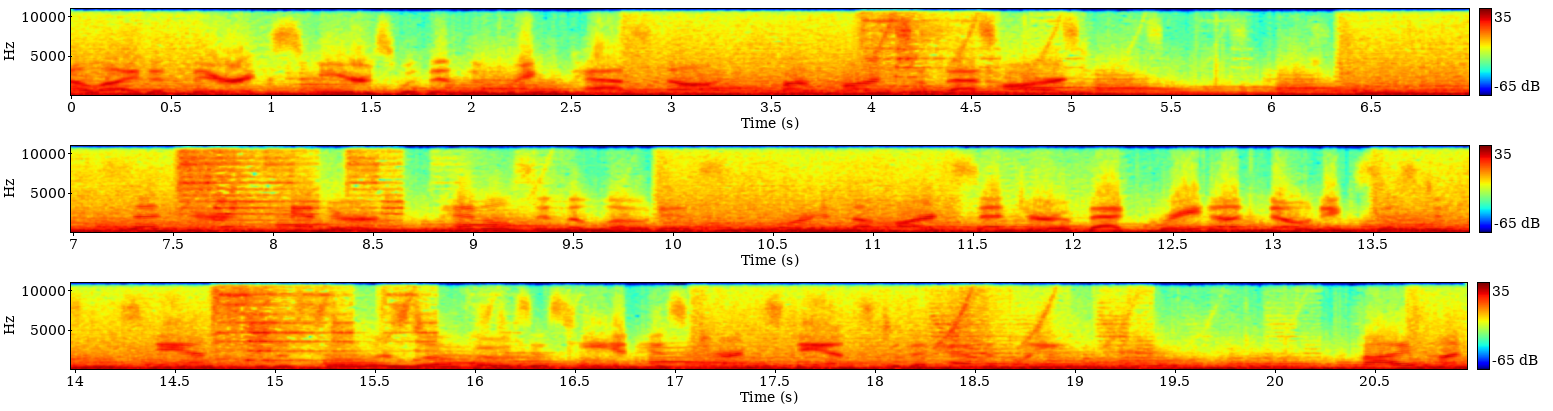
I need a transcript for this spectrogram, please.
allied etheric spheres within the ring pass knot, are parts of that heart. Center, and Earth, petals in the lotus, or in the heart center of that great unknown existence who stands to the solar logos as he in his turn stands to the heavenly. 512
